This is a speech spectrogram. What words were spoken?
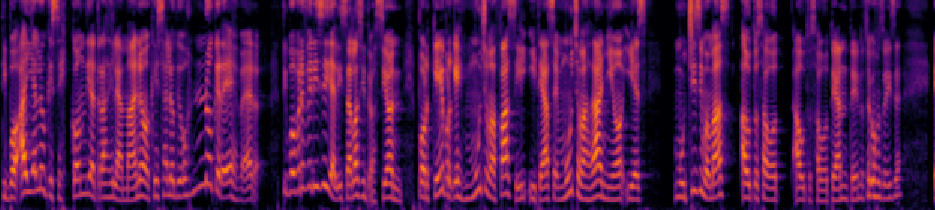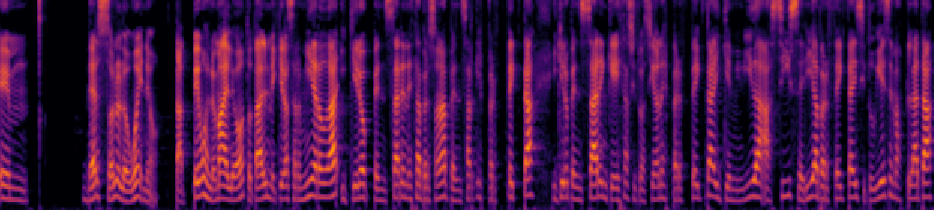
Tipo, hay algo que se esconde atrás de la mano, que es algo que vos no querés ver. Tipo, preferís idealizar la situación. ¿Por qué? Porque es mucho más fácil y te hace mucho más daño y es muchísimo más autosaboteante, no sé cómo se dice, em, ver solo lo bueno tapemos lo malo, total, me quiero hacer mierda y quiero pensar en esta persona, pensar que es perfecta y quiero pensar en que esta situación es perfecta y que mi vida así sería perfecta y si tuviese más plata,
